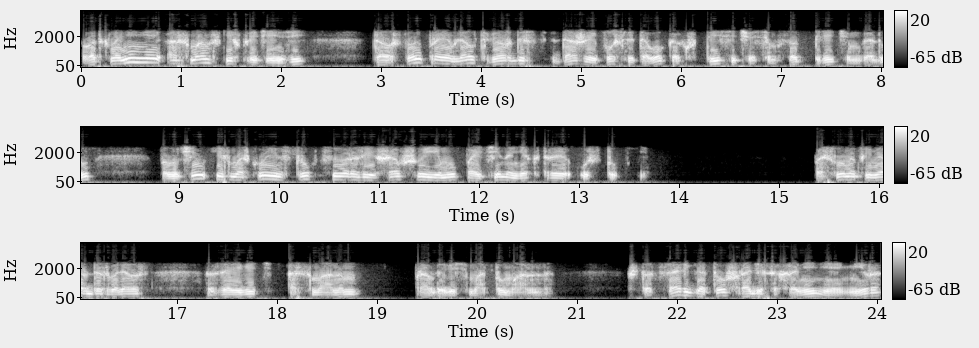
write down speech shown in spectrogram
В отклонении османских претензий Толстой проявлял твердость даже и после того, как в 1703 году получил из Москвы инструкцию, разрешавшую ему пойти на некоторые уступки. Послу, например, дозволялось заявить османам, правда весьма туманно, что царь готов ради сохранения мира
